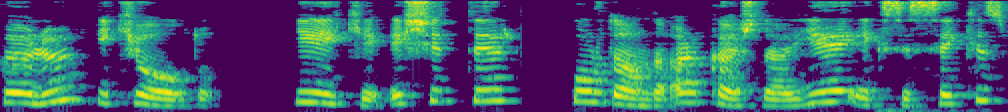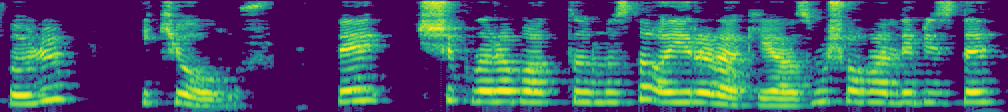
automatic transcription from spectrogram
bölü 2 oldu. y2 eşittir. Buradan da arkadaşlar y eksi 8 bölü 2 olur. Ve şıklara baktığımızda ayırarak yazmış. O halde biz de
